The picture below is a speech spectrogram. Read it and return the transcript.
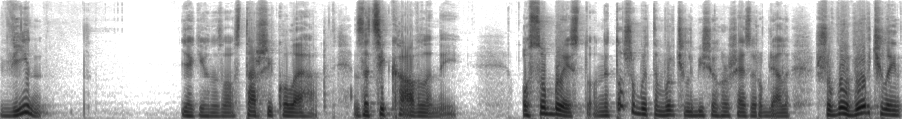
Він, як його назвав, старший колега, зацікавлений особисто, не то, щоб ви там вивчили більше грошей заробляли, щоб ви вивчили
